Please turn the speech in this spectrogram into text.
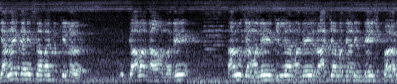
यांनाही त्यांनी सहभागी केलं. गावागावामध्ये तालुक्यामध्ये जिल्ह्यामध्ये राज्यामध्ये आणि देशभर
